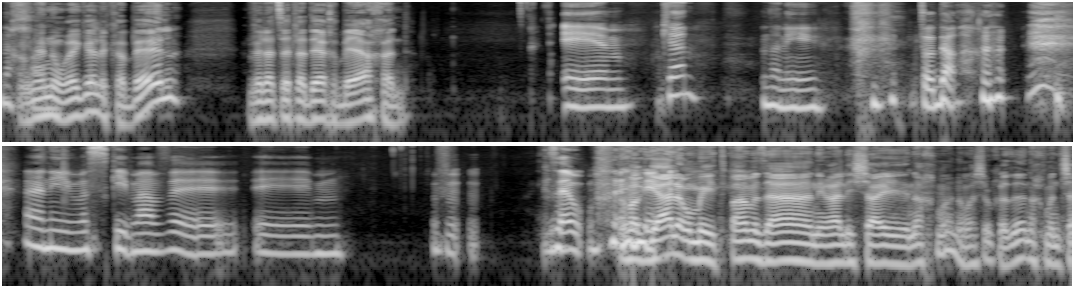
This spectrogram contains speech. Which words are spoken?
נכון. העניין הוא רגע לקבל ולצאת לדרך ביחד. אמ, כן, אני, תודה. אני מסכימה ו... אמ, ו- זהו. המרגיעה הלאומית פעם זה היה נראה לי שי נחמן או משהו כזה נחמן שי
